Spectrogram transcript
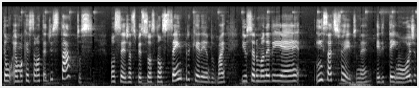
Então é uma questão até de status. Ou seja, as pessoas estão sempre querendo mais e o ser humano ele é insatisfeito, né? Ele tem hoje,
